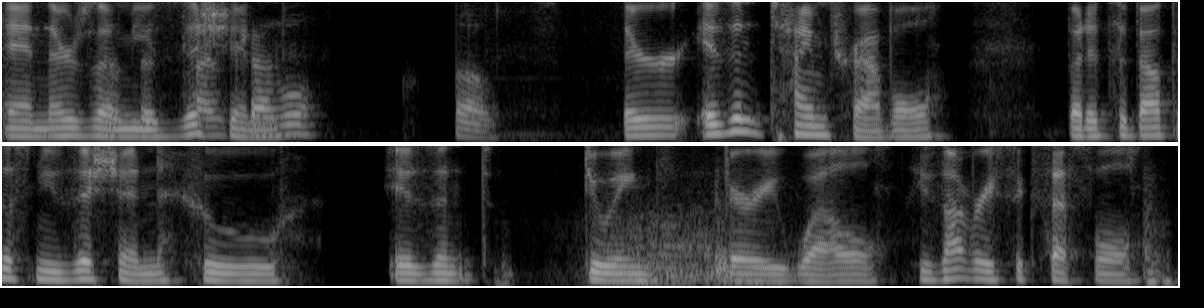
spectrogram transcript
And there's a But the time musician? Oh, there isn't time travel, but it's about this musician who isn't doing very well. He's not very successful,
